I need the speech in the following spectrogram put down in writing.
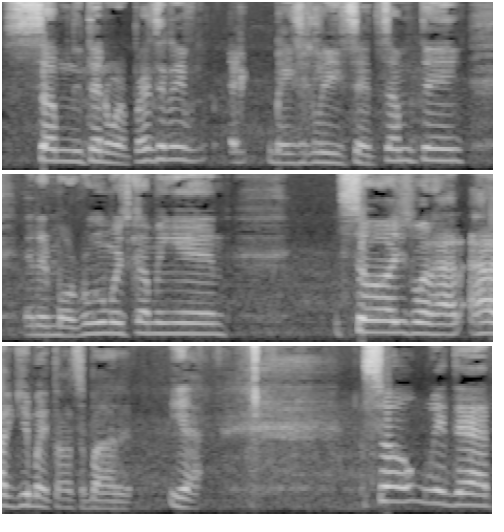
some Nintendo representative eh, basically said something, and then more rumors coming in. So I just want to, give my thoughts about it. Yeah. So with that,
